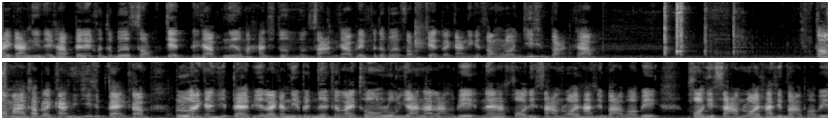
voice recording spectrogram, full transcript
รายการนี้นะครับเป็นเลขคอนเทเบอร์ 27 นะครับเนื้อมหาชนนหมุนสารครับเลขคอนเทเบอร์ 27 รายการนี้ก็ 220 บาทครับต่อมาครับรายการที่ 28 ครับรายการ 28 พี่รายการนี้เป็นเนื้อกระไหลทองลงยาหน้าหลังพี่นะครับขอที่ 350 บาทพอพี่ ขอที่ 350 บาทพอพี่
